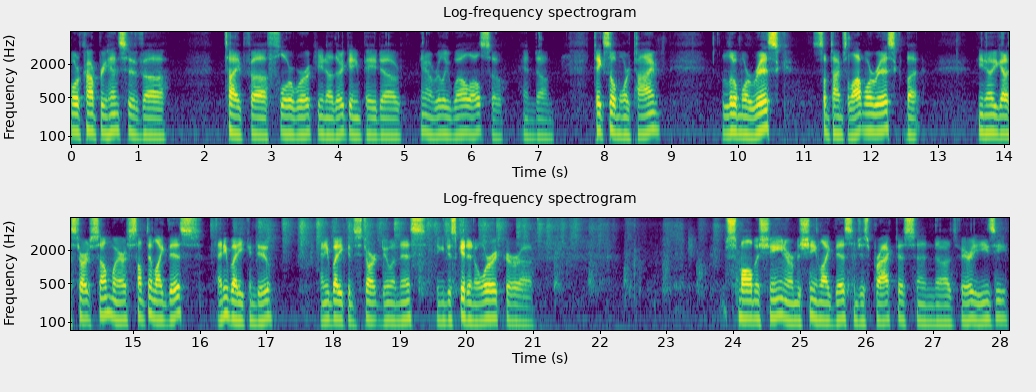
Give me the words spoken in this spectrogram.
more comprehensive uh, type uh, floor work, you know, they're getting paid, uh, you know, really well also. And um, takes a little more time, a little more risk, sometimes a lot more risk, but you know, you got to start somewhere. Something like this, anybody can do. Anybody can start doing this. You can just get an Oreck or a small machine or a machine like this and just practice. And uh, it's very easy,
